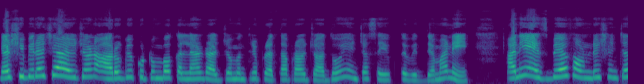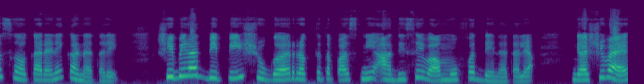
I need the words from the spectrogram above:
या शिबिराचे आयोजन आरोग्य कुटुंब कल्याण राज्यमंत्री प्रतापराव जाधव यांच्या संयुक्त विद्यमाने आणि एसबीआय फाउंडेशनच्या सहकार्याने करण्यात आले. शिबिरात बीपी शुगर रक्त तपासणी आदी सेवा मोफत देण्यात आल्या. याशिवाय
